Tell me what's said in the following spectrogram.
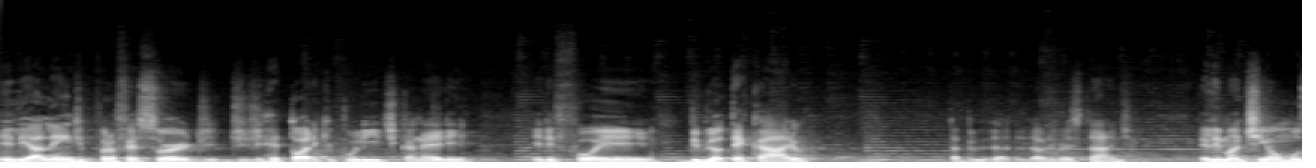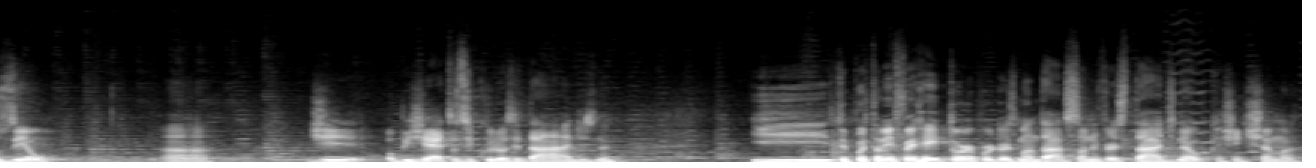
Ele, além de professor de, de, de retórica e política, né? Ele, ele foi bibliotecário da, da, da universidade. Ele mantinha um museu ah, de objetos e curiosidades, né? E depois também foi reitor por dois mandatos na universidade, né? O que a gente chama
